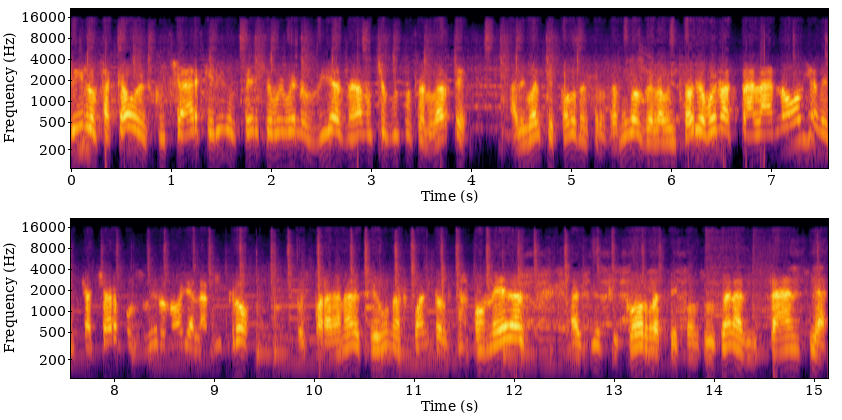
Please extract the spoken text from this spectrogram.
Sí, los acabo de escuchar, querido Sergio, muy buenos días, me da mucho gusto saludarte, al igual que todos nuestros amigos del auditorio. Bueno, hasta la novia del por subieron hoy a la micro, pues para ganarse unas cuantas monedas, así es que córrate con su sana distancia.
